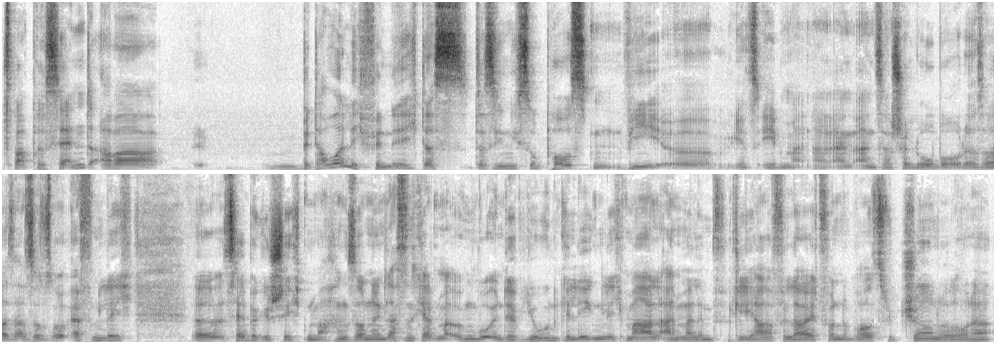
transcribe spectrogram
zwar präsent, aber bedauerlich finde ich, dass, dass sie nicht so posten, wie äh, jetzt eben ein, ein, ein Sascha Lobe oder sowas, also so öffentlich äh, selber Geschichten machen, sondern lassen sich halt mal irgendwo interviewen, gelegentlich mal, einmal im Vierteljahr vielleicht von der Wall Street Journal oder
